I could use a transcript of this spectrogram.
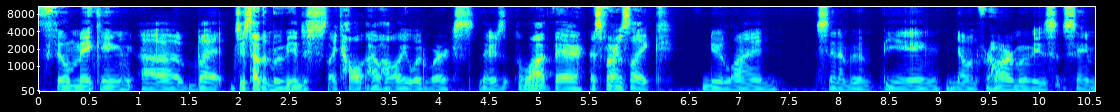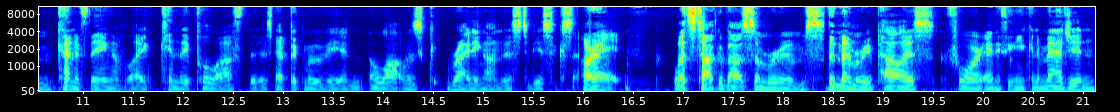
filmmaking, uh, but just how the movie and just like how how Hollywood works. There's a lot there as far as like New Line cinema being known for horror movies, same kind of thing of like, can they pull off this epic movie? And a lot was riding on this to be a success. All right. Let's talk about some rooms. The Memory Palace for anything you can imagine.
